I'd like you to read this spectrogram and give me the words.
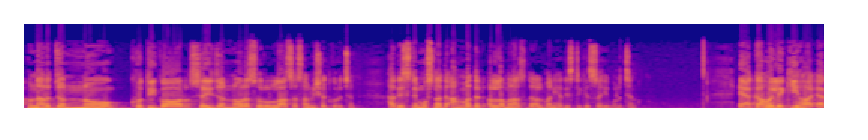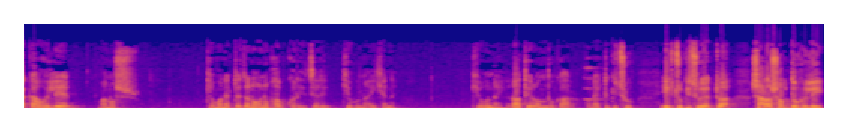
আপনার জন্য ক্ষতিকর, সেই জন্য রসুল উল্লাহ নিষেধ করেছেন। হাদিসটি মুসনাদ আহমদের, আল্লাহ আলবানী হাদিসটিকে সহি বলেছেন। একা হইলে কি হয়? একা হইলে মানুষ কেমন একটা যেন অনুভব করে, যে আরে কেউ নাই এখানে, কেউ নাই, রাতের অন্ধকার, কোন একটা কিছু, একটু কিছু একটা সারা শব্দ হলেই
